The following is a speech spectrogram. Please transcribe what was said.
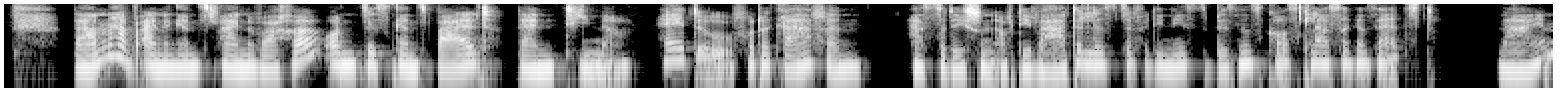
Dann hab eine ganz feine Woche und bis ganz bald, deine Tina. Hey du, Fotografin. Hast du dich schon auf die Warteliste für die nächste Business-Kursklasse gesetzt? Nein?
